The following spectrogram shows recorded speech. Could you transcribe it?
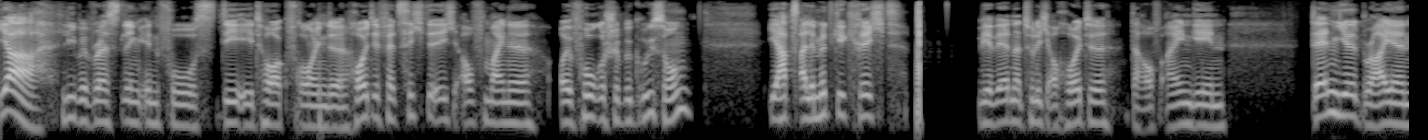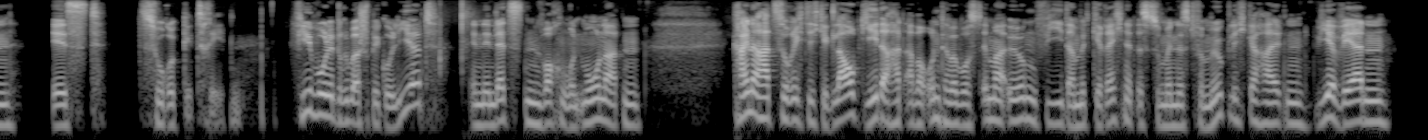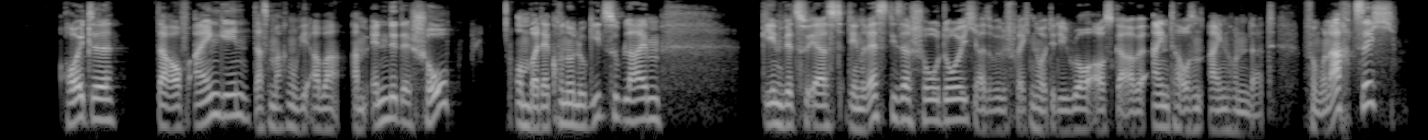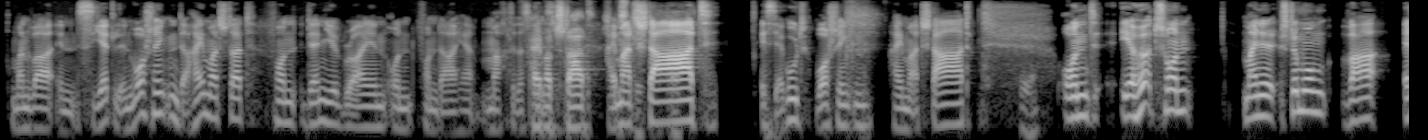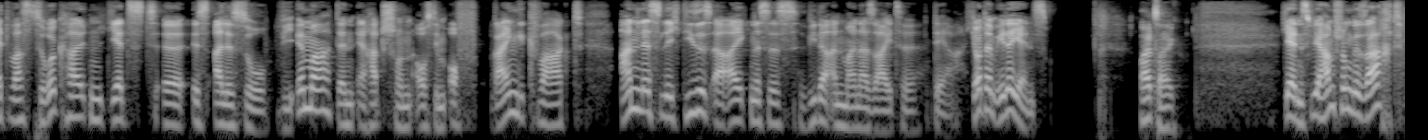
Ja, liebe Wrestling-Infos, DE Talk-Freunde, heute verzichte ich auf meine euphorische Begrüßung. Ihr habt es alle mitgekriegt. Wir werden natürlich auch heute darauf eingehen. Daniel Bryan ist zurückgetreten. Viel wurde darüber spekuliert in den letzten Wochen und Monaten. Keiner hat so richtig geglaubt, jeder hat aber unterbewusst immer irgendwie damit gerechnet, es zumindest für möglich gehalten. Wir werden heute darauf eingehen. Das machen wir aber am Ende der Show. Um bei der Chronologie zu bleiben, gehen wir zuerst den Rest dieser Show durch. Also wir besprechen heute die Raw-Ausgabe 1185. Man war in Seattle in Washington, der Heimatstadt von Daniel Bryan und von daher machte das Heimatstaat. Heimatstaat. Ist ja gut. Washington, Heimatstaat. Ja. Und ihr hört schon, meine Stimmung war etwas zurückhaltend. Jetzt äh, ist alles so wie immer, denn er hat schon aus dem Off reingequakt. Anlässlich dieses Ereignisses wieder an meiner Seite der JME der Jens. Mahlzeit. Jens, wir haben schon gesagt,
